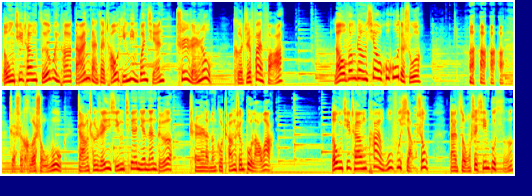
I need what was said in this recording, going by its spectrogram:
董其昌责问他：胆敢在朝廷命官前吃人肉，可知犯法？老方丈笑呼呼地说：“哈哈哈哈，这是何首乌，长成人形千年难得，吃了能够长生不老啊！”董其昌叹无福享受，但总是心不死。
